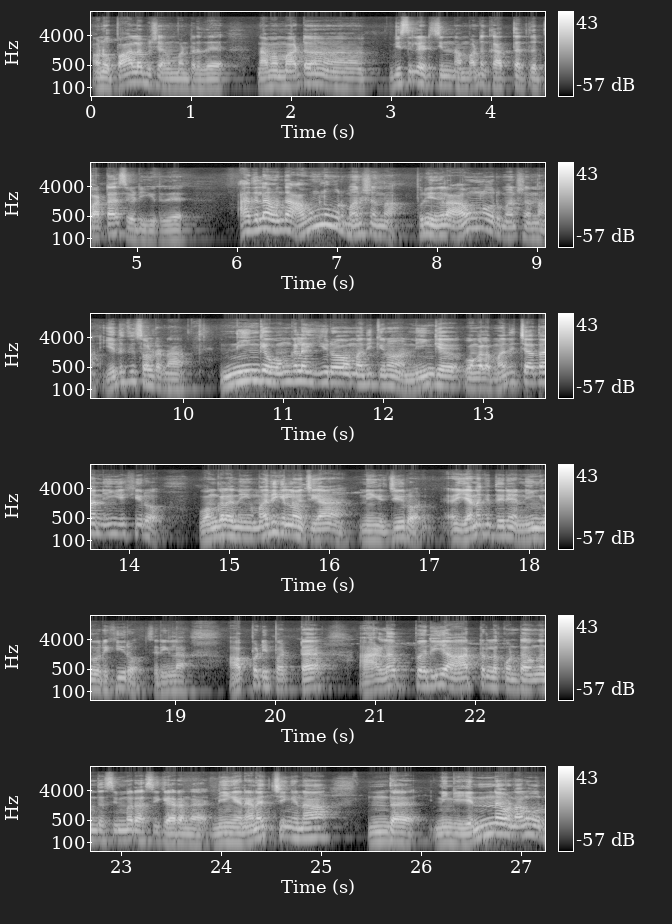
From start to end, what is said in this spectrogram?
அவனுக்கு பாலாபிஷேகம் பண்ணுறது நம்ம மட்டும் விசில் அடிச்சுன்னு நம்ம மட்டும் கத்துறது பட்டாசு வெடிக்கிறது அதெல்லாம் வந்து அவங்களும் ஒரு மனுஷன்தான். புரியுதுங்களா? அவங்களும் ஒரு மனுஷன்தான். எதுக்கு சொல்கிறேன்னா நீங்கள் உங்களை ஹீரோவை மதிக்கணும். நீங்கள் உங்களை மதித்தா தான் நீங்கள் ஹீரோ. உங்களை நீங்கள் மதிக்கலன்னு வச்சுக்கேன் நீங்கள் ஜீரோ. எனக்கு தெரியும் நீங்கள் ஒரு ஹீரோ. சரிங்களா? அப்படிப்பட்ட அளப்பரிய ஆற்றலை கொண்டவங்க இந்த சிம்ம ராசிக்காரங்க நீங்கள் நினச்சிங்கன்னா இந்த நீங்கள் என்ன வேணாலும் ஒரு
